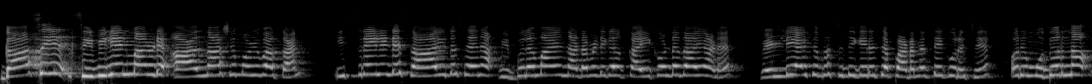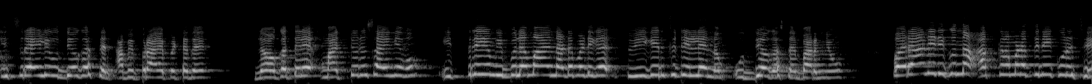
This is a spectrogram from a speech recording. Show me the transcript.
ഗാസയിൽ സിവിലിയന്മാരുടെ ആൾനാശം ഒഴിവാക്കാൻ ഇസ്രയേലിന്റെ സായുധ സേന വിപുലമായ നടപടികൾ കൈക്കൊണ്ടതായാണ് വെള്ളിയാഴ്ച പ്രസിദ്ധീകരിച്ച പഠനത്തെക്കുറിച്ച് ഒരു മുതിർന്ന ഇസ്രായേലി ഉദ്യോഗസ്ഥൻ അഭിപ്രായപ്പെട്ടത്. ലോകത്തിലെ മറ്റൊരു സൈന്യവും ഇത്രയും വിപുലമായ നടപടികൾ സ്വീകരിച്ചിട്ടില്ലെന്നും ഉദ്യോഗസ്ഥൻ പറഞ്ഞു. വരാനിരിക്കുന്ന ആക്രമണത്തിനെ കുറിച്ച്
